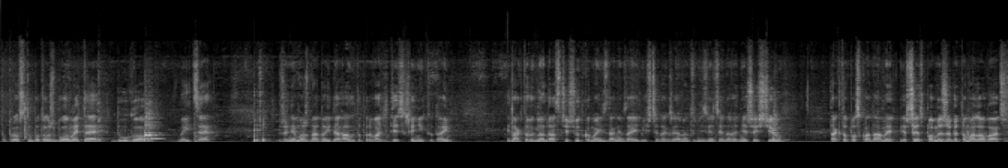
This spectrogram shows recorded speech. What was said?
po prostu, bo to już było myte długo w myjce, że nie można do ideału doprowadzić tej skrzyni tutaj. I tak to wygląda z czyściutko moim zdaniem zajebiście, także ja bym tu nic więcej nawet nie czyścił. Tak to poskładamy. Jeszcze jest pomysł, żeby to malować.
